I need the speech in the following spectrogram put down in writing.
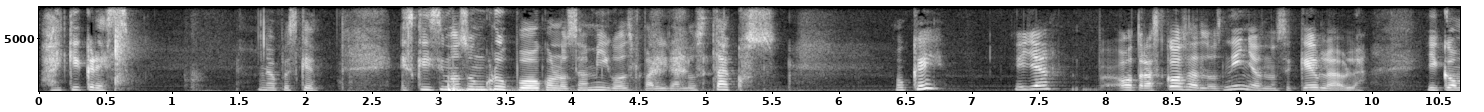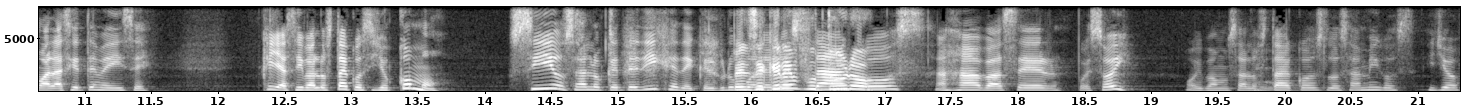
ay, ¿qué crees? No, pues qué, es que hicimos un grupo con los amigos para ir a los tacos, ¿ok? Y ya, otras cosas, los niños, no sé qué, bla, bla. Y como a las 7 me dice, que ya se iba a los tacos, y yo, ¿cómo? Sí, o sea, lo que te dije de que el grupo Pensé de que era en los futuro. tacos, ajá, va a ser, pues hoy, hoy vamos a los Oh. tacos, los amigos. Y yo,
